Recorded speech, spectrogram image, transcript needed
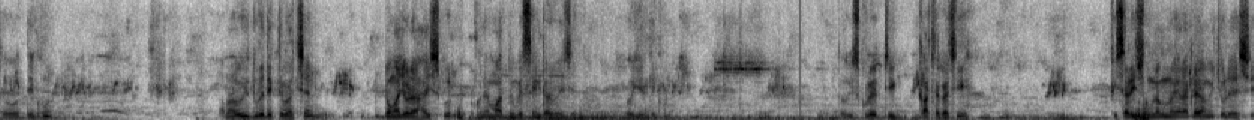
তো দেখুন, আপনারা ওই দূরে দেখতে পাচ্ছেন ডোঙাজোড়া হাই স্কুল, ওখানে মাধ্যমিকের সেন্টার হয়েছে ওই যে দেখুন। তো স্কুলের ঠিক কাছাকাছি ফিশারি সংলগ্ন এলাকায় আমি চলে এসেছি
